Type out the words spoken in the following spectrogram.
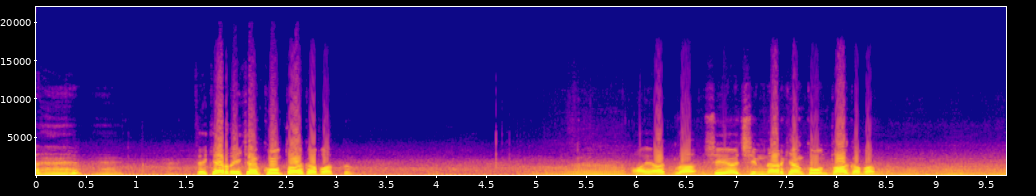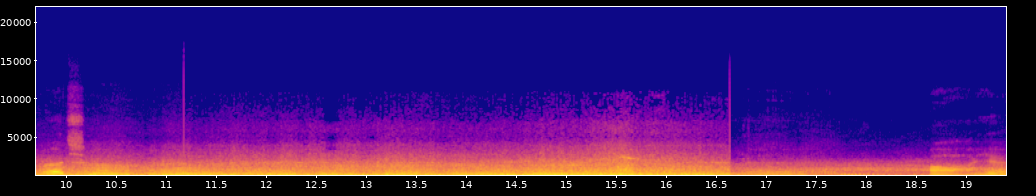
Tekerdeyken kontağı kapattım. Ayakla şeyi açayım derken kontağı kapattım. Evet. Ah yeah.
